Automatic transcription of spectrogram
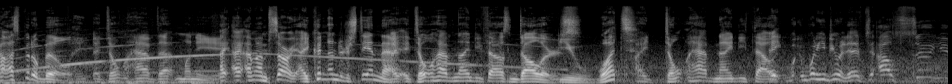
hospital bill. I, I, don't have that money. I, I, I'm sorry, I couldn't understand that. I, I don't have $90,000. You what? I don't have 90,000. Hey, what are you doing? I'll sue you.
